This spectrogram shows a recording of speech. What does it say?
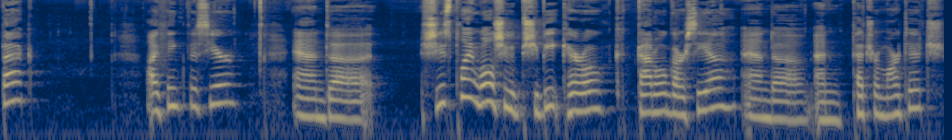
back, I think this year. And uh she's playing well. She she beat Caro Carol Garcia and uh, and Petra Martic.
